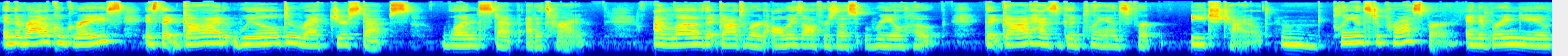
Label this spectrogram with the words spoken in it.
And the radical grace is that God will direct your steps one step at a time. I love that God's word always offers us real hope, that God has good plans for each child, mm. plans to prosper and to bring you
